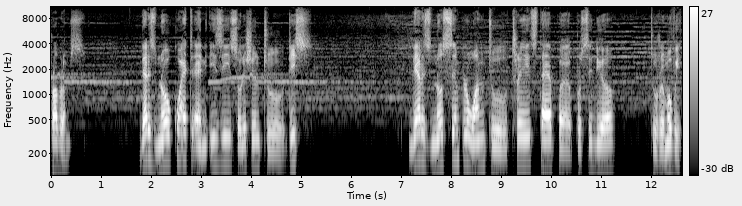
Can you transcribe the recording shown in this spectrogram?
problems? There is no quite an easy solution to this. There is no simple one to three step uh, procedure to remove it.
